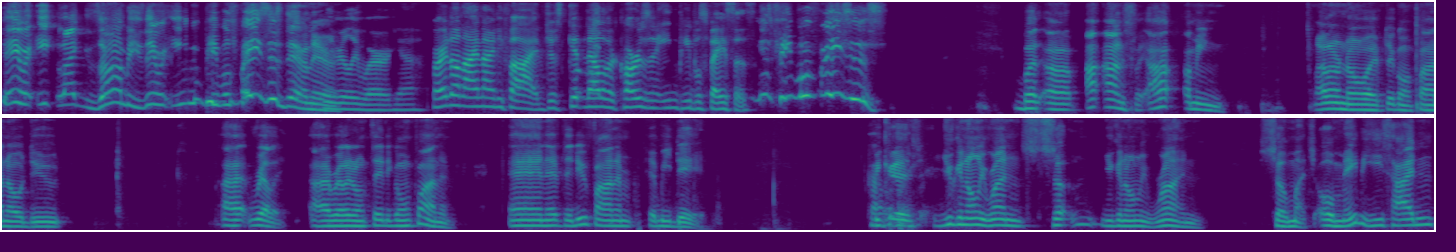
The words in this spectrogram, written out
They were eating like zombies. They were eating people's faces down there. They really were. Yeah. Right on I 95, just getting out of their cars and eating people's faces. These people's faces. But uh I honestly, I I mean, I don't know if they're gonna find old dude. I really, I really don't think they're gonna find him. And if they do find him, he'll be dead. Because you can only run so you can only run so much. Oh, maybe he's hiding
